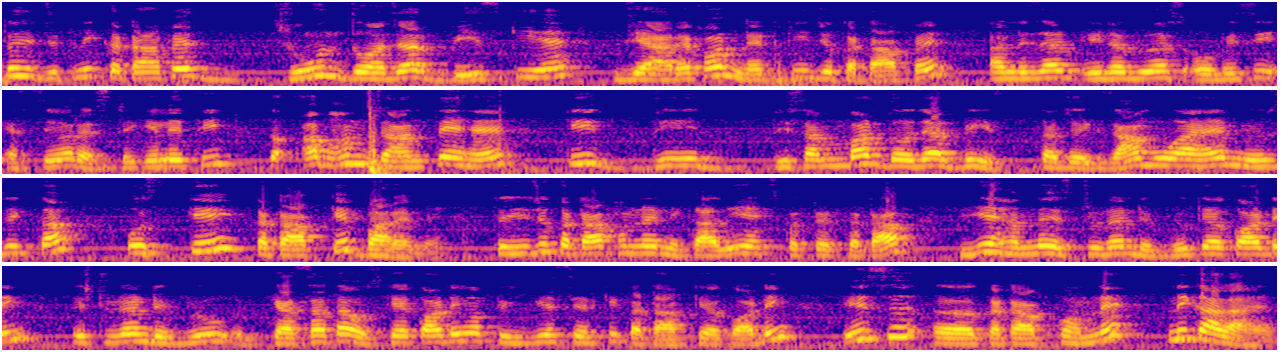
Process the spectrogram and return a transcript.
तो ये जितनी कट ऑफ़ है जून 2020 की है। जेआरएफ और नेट की जो कट ऑफ़ है अनरिजर्व ईडब्ल्यूएस ओबीसी एससी और एसटी के लिए थी। तो अब हम जानते हैं कि दिसंबर 2020 का जो एग्ज़ाम हुआ है म्यूज़िक का, उसके कट ऑफ़ के बारे में। तो ये जो कट ऑफ़ हमने निकाली है एक्सपेक्टेड कट ऑफ़ ये हमने स्टूडेंट रिव्यू के अकॉर्डिंग स्टूडेंट रिव्यू कैसा था उसके अकॉर्डिंग और प्रीवियस ईयर के कट ऑफ़ के अकॉर्डिंग इस कट ऑफ़ को हमने निकाला है।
